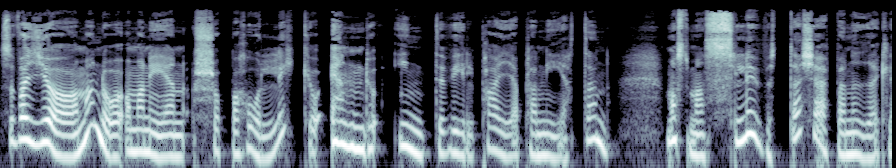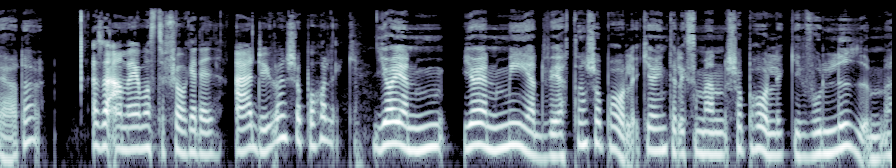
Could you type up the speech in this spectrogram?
Så vad gör man då om man är en shopaholic och ändå inte vill paja planeten? Måste man sluta köpa nya kläder? Alltså Anna, jag måste fråga dig, är du en shopaholic? Jag är en, jag är en medveten shopaholic. Jag är inte liksom en shopaholic i volym.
